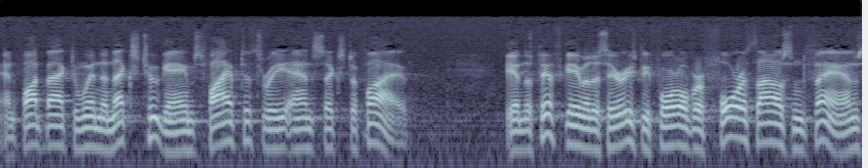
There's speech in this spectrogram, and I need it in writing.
and fought back to win the next two games 5-3 and 6-5. In the fifth game of the series, before over 4,000 fans,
